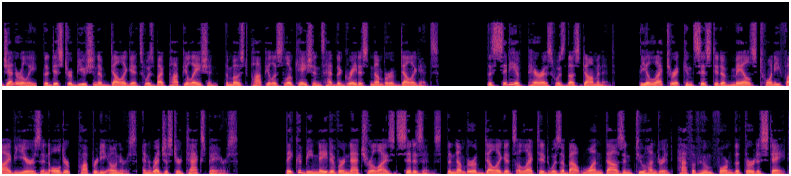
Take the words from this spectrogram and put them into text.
Generally, the distribution of delegates was by population, the most populous locations had the greatest number of delegates. The city of Paris was thus dominant. The electorate consisted of males 25 years and older, property owners, and registered taxpayers. They could be native or naturalized citizens. The number of delegates elected was about 1,200, half of whom formed the Third Estate.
